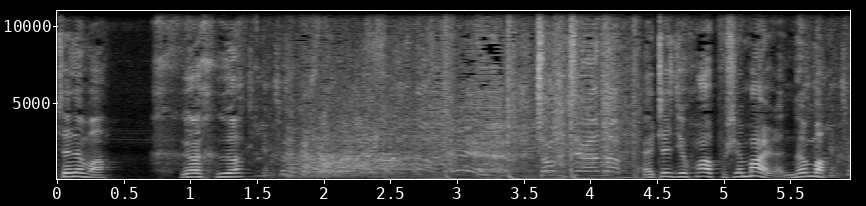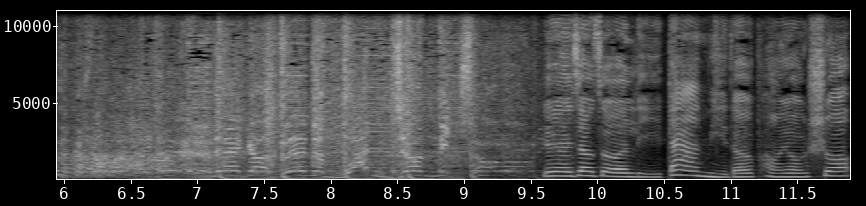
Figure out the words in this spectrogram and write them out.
真的吗？呵呵，哎，这句话不是骂人的吗？一位叫做李大米的朋友说：“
